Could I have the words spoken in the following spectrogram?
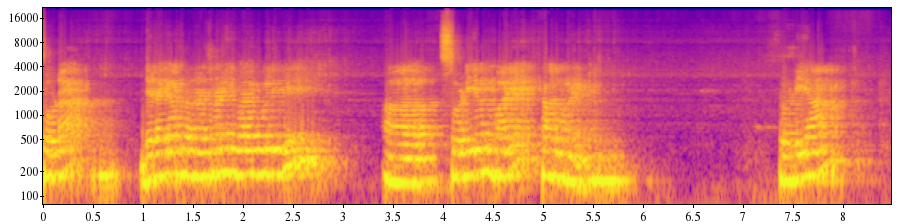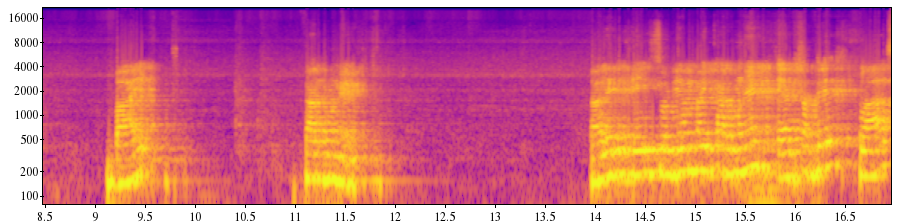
সোডা যেটাকে আমরা রাসায়নিক ভাবে বলি কি? সোডিয়াম বাই কার্বনেট সোডিয়াম বাই কার্বনেট তাহলে এই সোডিয়াম বাই কার্বনেট এর সাথে প্লাস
